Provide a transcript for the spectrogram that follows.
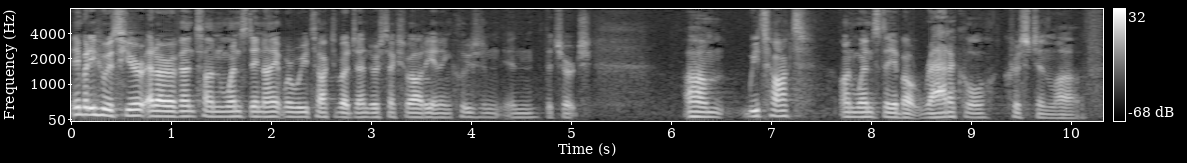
Anybody who was here at our event on Wednesday night where we talked about gender, sexuality, and inclusion in the church, um, we talked on Wednesday about radical Christian love.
